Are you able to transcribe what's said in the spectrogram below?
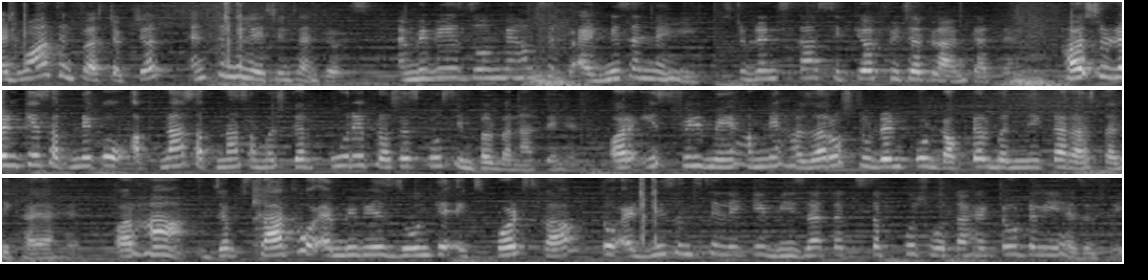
advance infrastructure and simulation centres MBBS zone में हम सिर्फ़ एडमिशन नहीं स्टूडेंट्स का सिक्योर फ्यूचर प्लान करते हैं। हर स्टूडेंट के सपने को अपना सपना समझकर पूरे प्रोसेस को सिंपल बनाते हैं। और इस फ़ील्ड में हमने हज़ारों स्टूडेंट को डॉक्टर बनने का रास्ता दिखाया है। और हाँ जब साथ हो एमबीबीएस जोन के एक्सपर्ट्स का तो एडमिशन से लेके वीज़ा तक सब कुछ होता है totally hassle free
